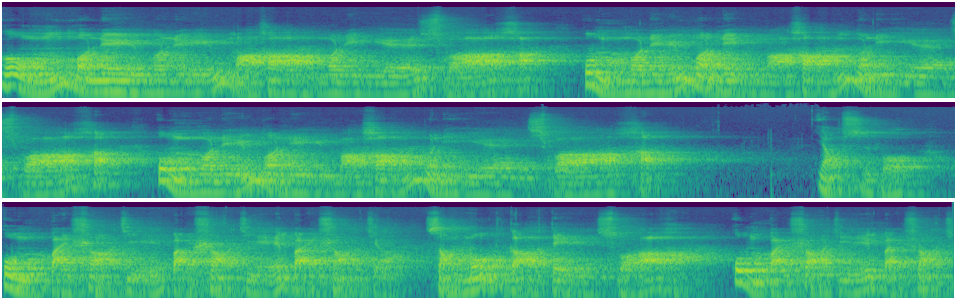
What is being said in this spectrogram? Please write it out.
唵摩尼摩尼玛哈摩尼耶娑哈，唵摩尼摩尼玛哈摩尼耶娑哈，唵摩尼摩尼玛哈摩尼耶娑哈。药师佛，唵白沙劫白沙劫白沙迦，萨摩嘎德娑哈。唵白沙劫白沙劫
